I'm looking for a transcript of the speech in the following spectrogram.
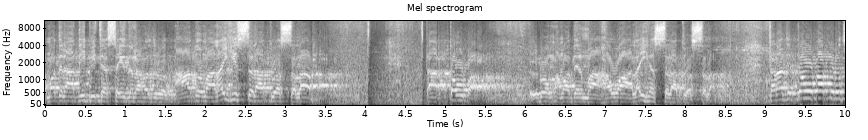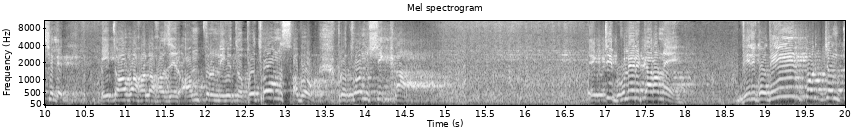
আমাদের আদি পিতা সৈয়দনা হজরত আদম আলাইহিসালাম তার তওবা এবং আমাদের মা হাওয়া আলাইহাসালাম তারা যে তওবা করেছিলেন, এই তওবা হলো হজের অন্তর্নিহিত প্রথম সবক, প্রথম শিক্ষা। একটি ভুলের কারণে দীর্ঘদিন পর্যন্ত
